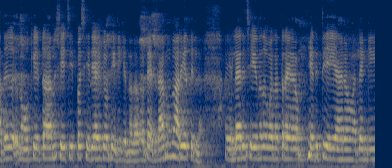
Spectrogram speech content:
അത് നോക്കിയിട്ടാണ് ചേച്ചി ഇപ്പോൾ ശരിയാക്കിക്കൊണ്ടിരിക്കുന്നത് അതുകൊണ്ട് എല്ലാമൊന്നും അറിയത്തില്ല. എല്ലാവരും ചെയ്യുന്നത് പോലെ അത്ര എഡിറ്റ് ചെയ്യാനോ അല്ലെങ്കിൽ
